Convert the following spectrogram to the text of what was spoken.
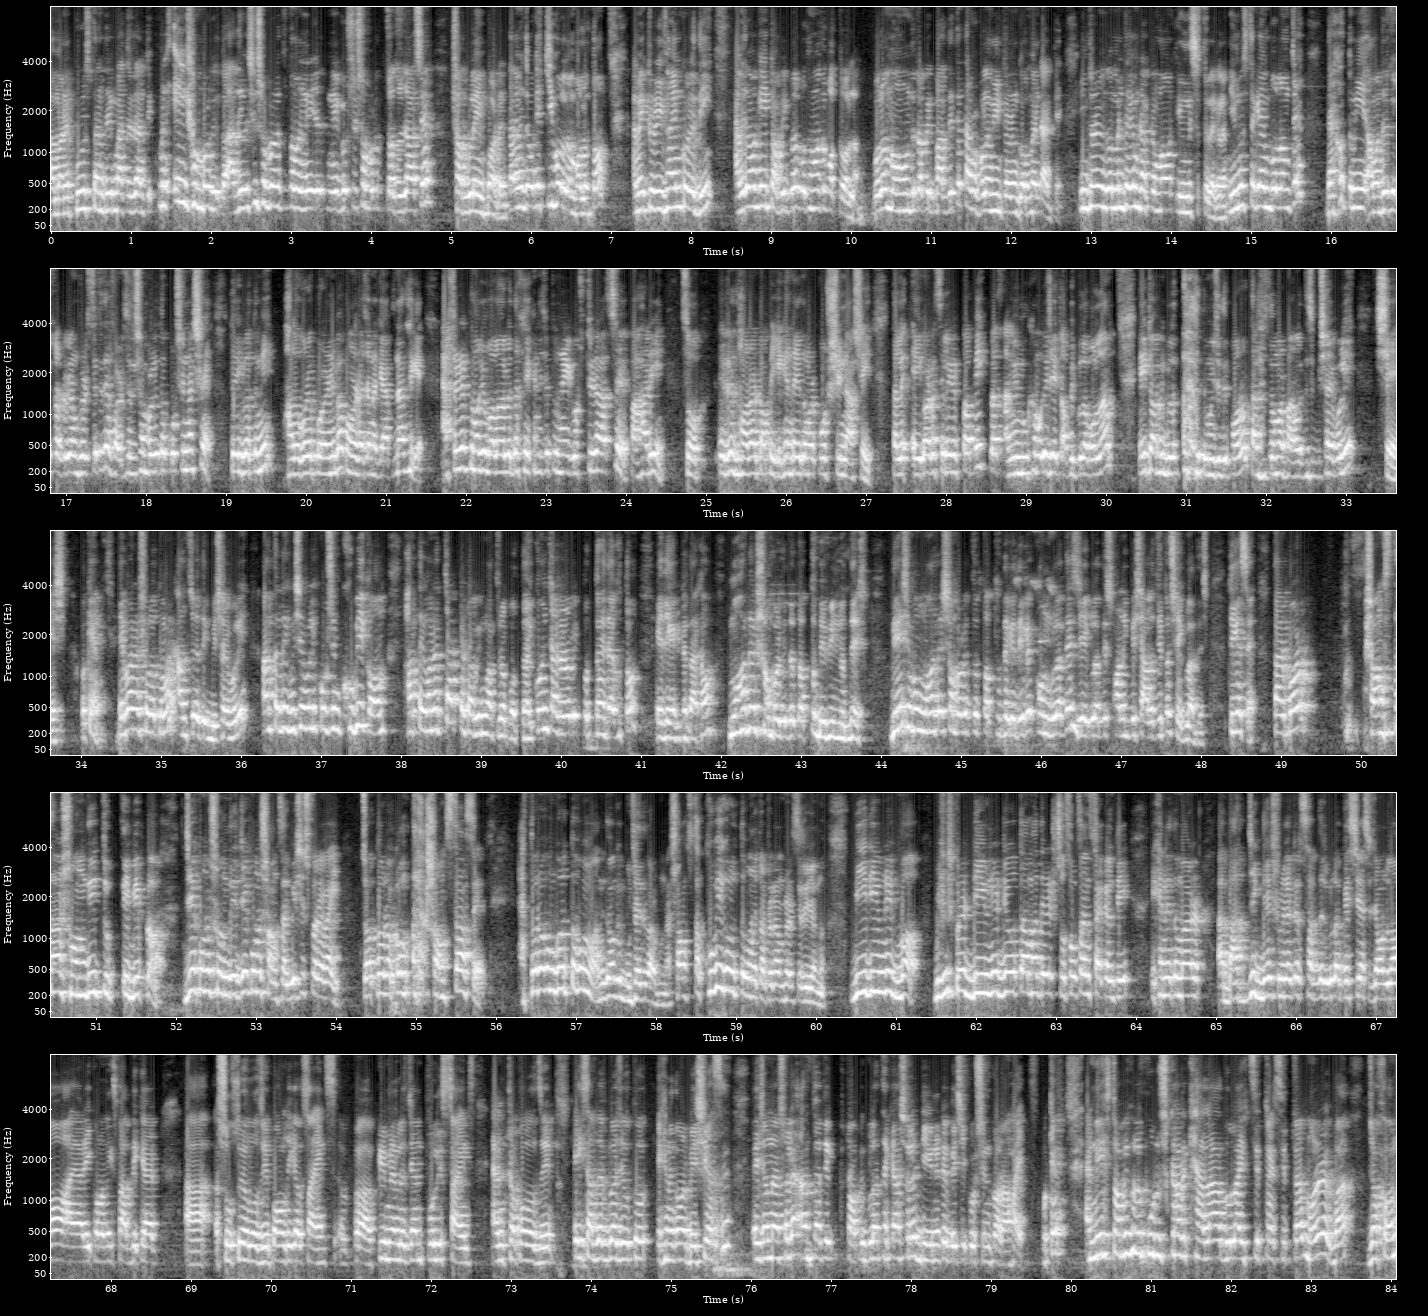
মানে পুরুষতান্ত্রিক, মাতৃতান্ত্রিক মানে এই সম্পর্কিত, আদিবাসী সম্পর্কিত, তোমার নির্গোষ্ঠী সম্পর্কিত যত যা আছে, সবগুলো ইম্পর্টেন্ট তাহলে আমি তোমাকে কি বললাম বলো তো? আমি একটু রিভাইন করে দিই। আমি তোমাকে এই টপিকগুলো প্রথমত পড়তে বললাম। বললাম বঙ্গবন্ধু টপিক বাদ দিতে, তারপর বললাম ইন্টারিম গভর্নমেন্ট আনতে ইন্টারিম গভর্নমেন্ট থেকে আমি ডক্টর মোহাম্মদ ইউনুসে চলে গেলাম। ইউনুস থেকে আমি বললাম যে, দেখো তুমি আমাদের যে চট্টগ্রাম ইউনিভার্সিটিতে ফার্সিটি সম্পর্কিত কোশ্চেন আসে, তো এগুলো তুমি ভালো করে পড়ে নিবা, কোনোটা যেন গ্যাপ না থাকে। একটা তোমাকে বলা হলো, দেখো এখানে যে তুমি গোষ্ঠীরা আছে, পাহাড়ি সো এটা ধরা টপিক এখান থেকে তোমার কোশ্চেন আসেই। তাহলে এই কটা সিলেক্টেড টপিক প্লাস আমি মুখোমুখি যে টপিকগুলো বললাম, এই টপিকগুলো তুমি যদি পড়ো, তাহলে তোমার বাংলাদেশ বিষয়গুলি শেষ ওকে এবার আসলে তোমার আন্তর্জাতিক বিষয়গুলি আন্তর্জাতিক বিষয়গুলি কোশ্চেন খুবই কম, হাতে গোনা চারটা টপিক মাত্র পড়তে হয়। কোন চারটা টপিক পড়তে হয় দেখো তো, এদিকে একটা দেখাও। মহাদেশ সম্পর্কিত তথ্য বিভিন্ন দেশ। দেশ এবং মহাদেশ সম্পর্কিত তথ্য থেকে দিবে কোনগুলো দেশ, যেগুলো দেশ অনেক বেশি আলোচিত, সেগুলো দেশ, ঠিক আছে? তারপর সংস্থা, সন্ধি, চুক্তি, বিপ্লব যে কোনো সন্ধি যে কোনো সংস্থা, বিশেষ করে ভাই যত রকম সংস্থা আছে, এত রকম গুরুত্বপূর্ণ, আমি তোমাকে বুঝাইতে পারব না। সংস্থা খুবই গুরুত্বপূর্ণ চট্টগ্রাম ফার্সিটির জন্য। বিডি ইউনিট ব বিশেষ করে ডি ইউনিট যেহেতু আমাদের সোশ্যাল সায়েন্স ফ্যাকাল্টি এখানে তোমার বাহ্যিক দেশ রিলেটেড সাবজেক্টগুলো বেশি আছে, যেমন law IR economics public ad sociology political science criminology and police science anthropology এই সাবজেক্টগুলো যেহেতু এখানে তোমার বেশি আছে, এই জন্য আসলে আন্তর্জাতিক টপিকগুলো থেকে আসলে ডি ইউনিটে বেশি কোশ্চেন করা হয় ওকে এন্ড নেক্সট টপিক হলো পুরস্কার খেলাধুলা ইটসেট্রা ইটসেট্রা মনে রাখবা, যখন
